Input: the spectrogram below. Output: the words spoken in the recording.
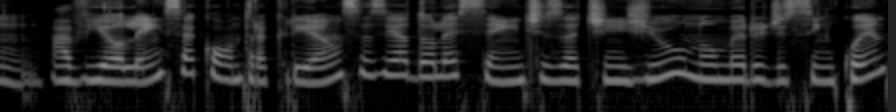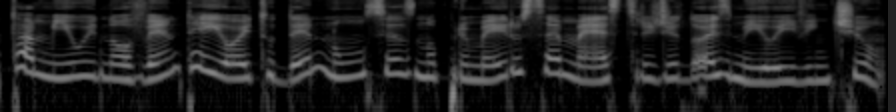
1. A violência contra crianças e adolescentes atingiu o número de 50.098 denúncias no primeiro semestre de 2021.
